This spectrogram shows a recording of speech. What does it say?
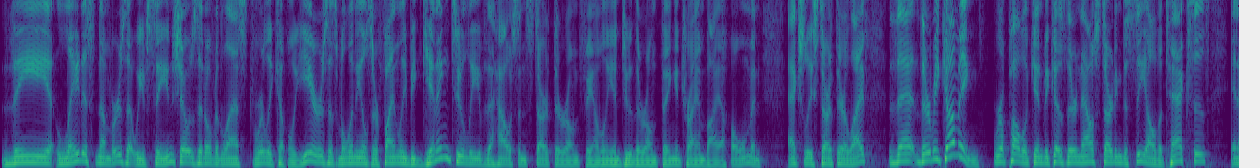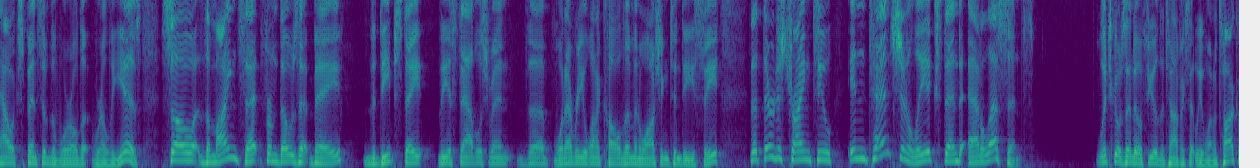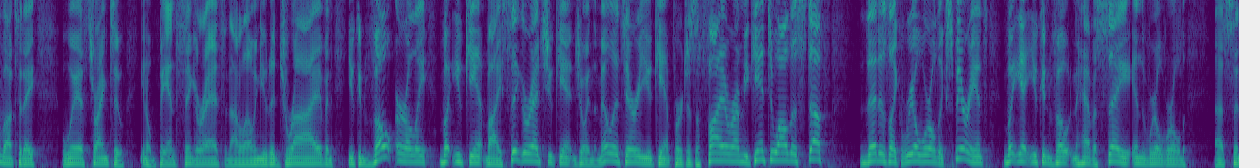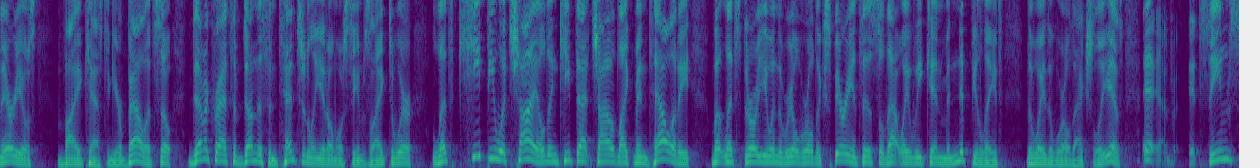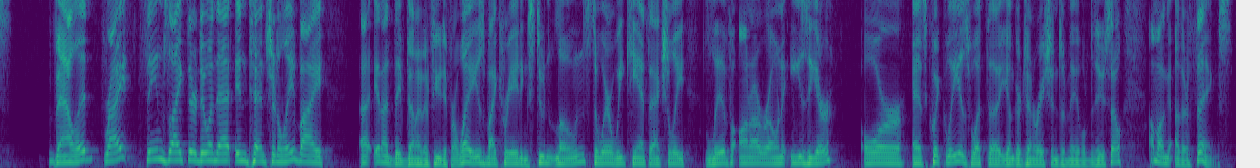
The latest numbers that we've seen shows that over the last really couple years, as millennials are finally beginning to leave the house and start their own family and do their own thing and try and buy a home and actually start their life, that they're becoming Republican because they're now starting to see all the taxes and how expensive the world really is. So the mindset from those at bay the deep state, the establishment, the whatever you want to call them in Washington, D.C., that they're just trying to intentionally extend adolescence. Which goes into a few of the topics that we want to talk about today with trying to, you know, ban cigarettes and not allowing you to drive. And you can vote early, but you can't buy cigarettes. You can't join the military. You can't purchase a firearm. You can't do all this stuff that is like real world experience, but yet you can vote and have a say in the real world uh, scenarios by casting your ballot. So Democrats have done this intentionally, it almost seems like, to where let's keep you a child and keep that childlike mentality, but let's throw you in the real world experiences so that way we can manipulate the way the world actually is. It, it seems valid, right? Seems like they're doing that intentionally by. Uh, and they've done it a few different ways by creating student loans to where we can't actually live on our own easier or as quickly as what the younger generations have been able to do so, among other things.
